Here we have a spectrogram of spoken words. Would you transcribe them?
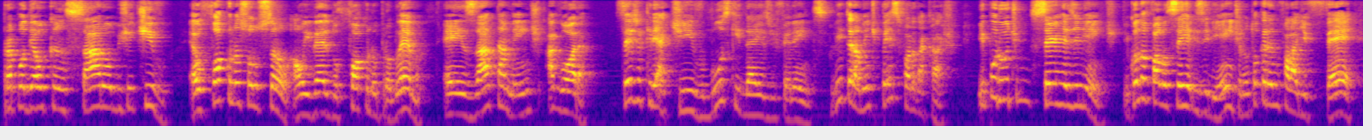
para poder alcançar o objetivo. É o foco na solução ao invés do foco no problema. É exatamente agora. Seja criativo, busque ideias diferentes. Literalmente pense fora da caixa. E por último, ser resiliente. E quando eu falo ser resiliente, eu não estou querendo falar de fé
